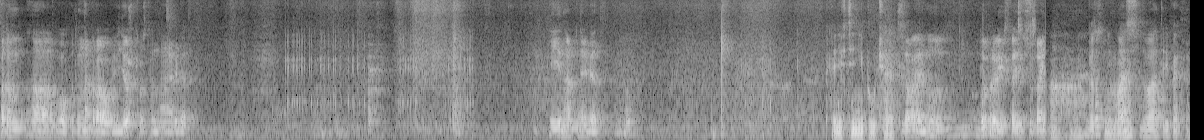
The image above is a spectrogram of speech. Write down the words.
Потом, а, Вов, потом направо ведешь просто на ребят. И на, на ребят. Ну, Так они в тени получаются. давай, ну, выправи экспозицию. по- Ага, Готов? снимаю. Раз, два, три, поехали.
